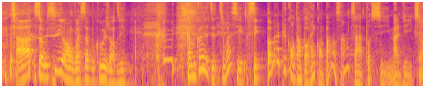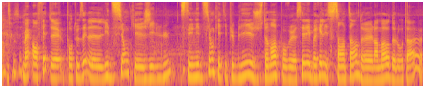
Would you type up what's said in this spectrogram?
Ah, ça aussi, on voit ça beaucoup aujourd'hui. Comme quoi, tu, tu vois, c'est pas mal plus contemporain qu'on pense. Hein? Ça a pas si mal vieilli que ça. Ben, en fait, euh, pour tout dire, l'édition que j'ai lue, c'est une édition qui a été publiée justement pour euh, célébrer les 100 ans de la mort de l'auteur.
